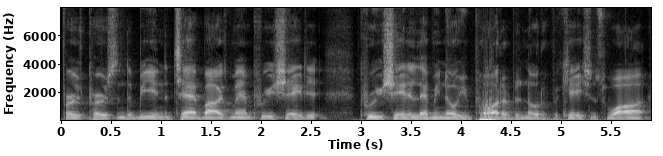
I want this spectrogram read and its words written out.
First person to be in the chat box, man. Appreciate it. Appreciate it. Let me know you're part of the notification squad.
